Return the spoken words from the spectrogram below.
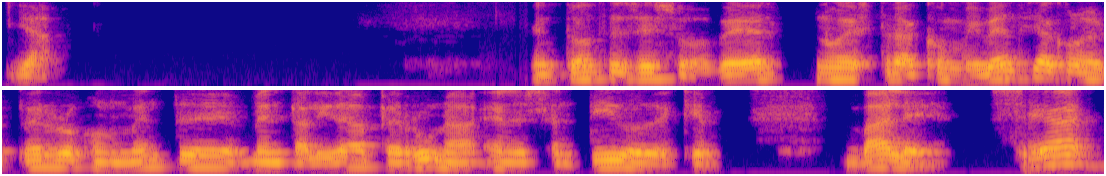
Ya. Entonces eso, ver nuestra convivencia con el perro con mente, mentalidad perruna en el sentido de que, vale, sea,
